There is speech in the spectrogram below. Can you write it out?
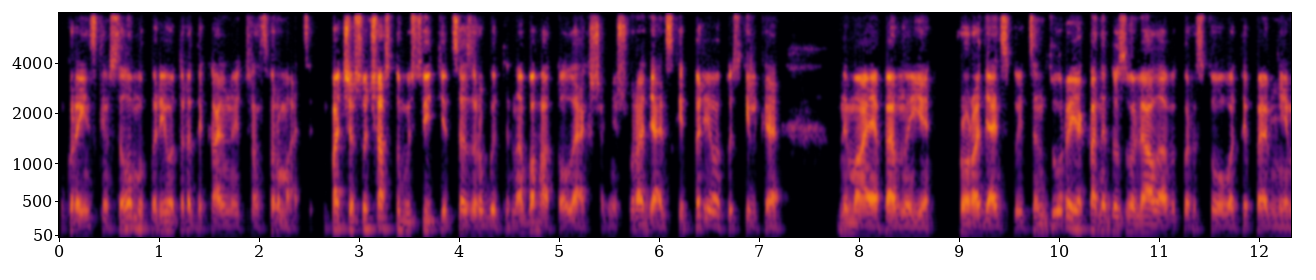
українським селом у період радикальної трансформації. Бачите, в сучасному світі це зробити набагато легше ніж в радянський період, оскільки немає певної прорадянської цензури, яка не дозволяла використовувати певні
